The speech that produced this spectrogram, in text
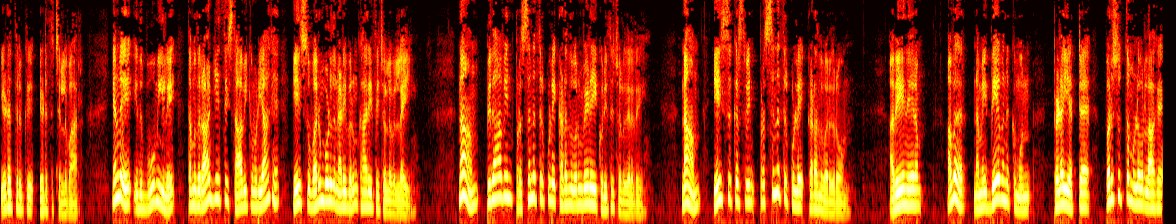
இடத்திற்கு எடுத்துச் செல்லுவார். எனவே இது பூமியிலே தமது ராஜ்யத்தை ஸ்தாபிக்கும்படியாக இயேசு வரும்பொழுது நடைபெறும் காரியத்தை சொல்லவில்லை. நாம் பிதாவின் பிரசன்னத்திற்குள்ளே கடந்து வரும் வேலையை குறித்து சொல்கிறது. நாம் இயேசு கிறிஸ்துவின் பிரசன்னத்திற்குள்ளே கடந்து வருகிறோம். அதே நேரம் அவர் நம்மை தேவனுக்கு முன் பிழையற்ற பரிசுத்தம் உள்ளவர்களாக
